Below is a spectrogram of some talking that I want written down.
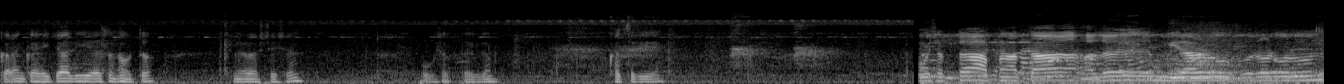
कारण का ह्याच्या आधी हे असं नव्हतं. मीरा स्टेशन. बघू शकता एकदम. खचरी आहे. बघू शकता आपण आता आलो आहे मीरा रोडवरून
